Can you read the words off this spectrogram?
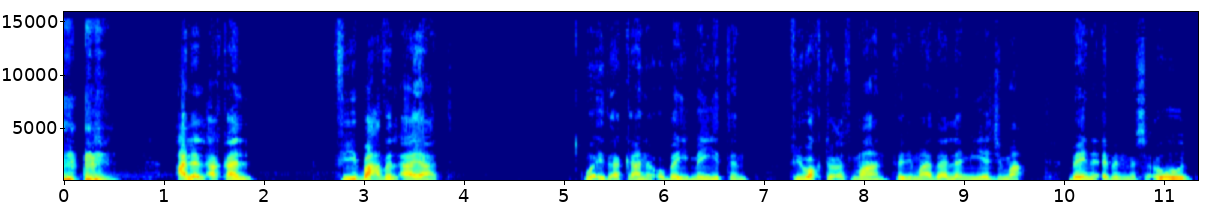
على الأقل في بعض الآيات. وإذا كان أبي ميتا في وقت عثمان فلماذا لم يجمع بين ابن مسعود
